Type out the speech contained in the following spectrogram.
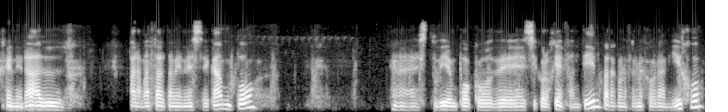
general para avanzar también en ese campo. Eh, estudié un poco de psicología infantil para conocer mejor a mi hijo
